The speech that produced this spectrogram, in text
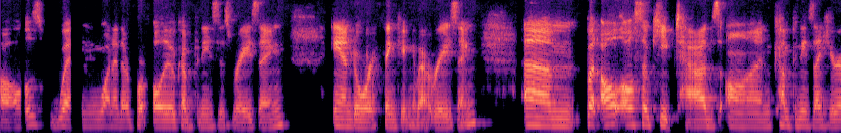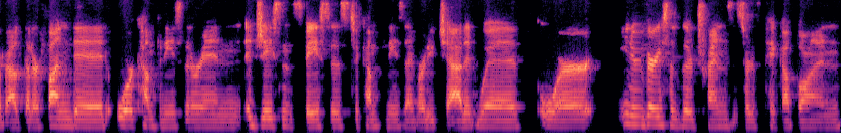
calls when one of their portfolio companies is raising and or thinking about raising. Um, but i'll also keep tabs on companies i hear about that are funded or companies that are in adjacent spaces to companies i've already chatted with or you know various other trends that sort of pick up on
